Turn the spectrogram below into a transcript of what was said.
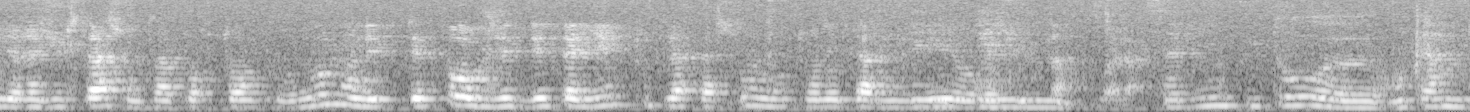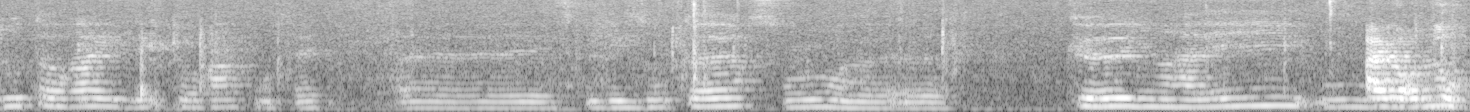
les résultats sont importants pour nous, mais on n'est peut-être pas obligé de détailler toute la façon dont on est arrivé aux résultats. Voilà. Ça vient plutôt en termes d'autorat et de lectorat, en fait. Est-ce que les auteurs sont que Alors non,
